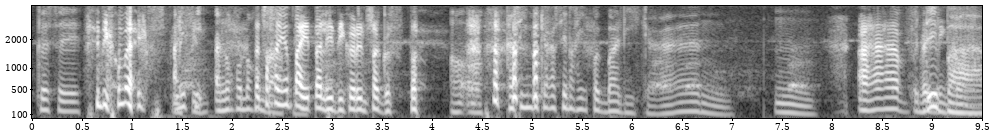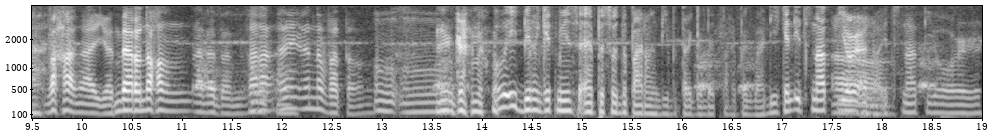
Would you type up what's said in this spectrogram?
Kasi, hindi ko I ma-explain. think, alam ko na At kung saka yung bakit. title, hindi ko rin siya gusto. Oo. Kasi hindi ka kasi nakipagbalikan. Mm. Ah, feeling ko. Baka nga yun. Meron akong, ano doon, parang, Oo. ay, ano ba to? Oo. Ayun, gano'n. Oo, eh, binanggit mo yun sa episode na parang hindi mo talaga bet nakipagbalikan. It's not your, Oo. ano, it's not your,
